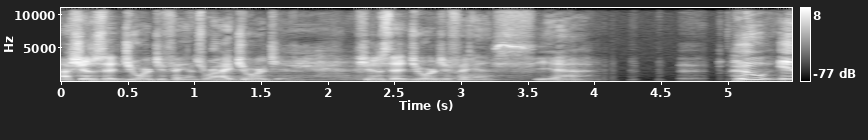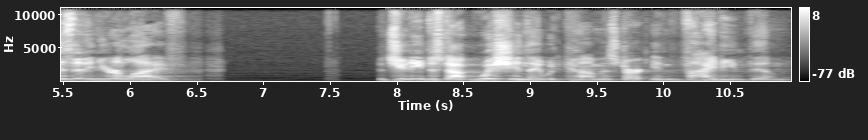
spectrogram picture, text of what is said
I should have said Georgia fans, right, Georgia? Should have said Georgia fans. Yeah. Who is it in your life that you need to stop wishing they would come and start inviting them?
